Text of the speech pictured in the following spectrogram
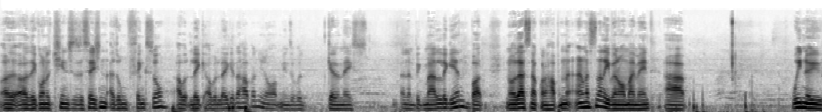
Are, are they going to change the decision? I don't think so. I would like I would like it to happen. You know, it means I would get a nice Olympic medal again. But you know, that's not going to happen, and it's not even on my mind. Uh, we knew.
